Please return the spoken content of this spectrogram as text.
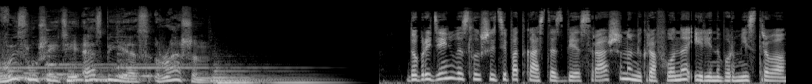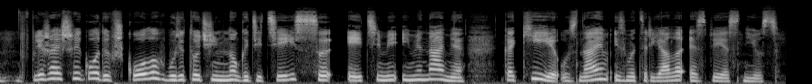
Вы слушаете SBS Russian. Добрый день, вы слушаете подкаст SBS Russian у микрофона Ирина Бурмистрова. В ближайшие годы в школах будет очень много детей с этими именами. Какие, узнаем из материала SBS News.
